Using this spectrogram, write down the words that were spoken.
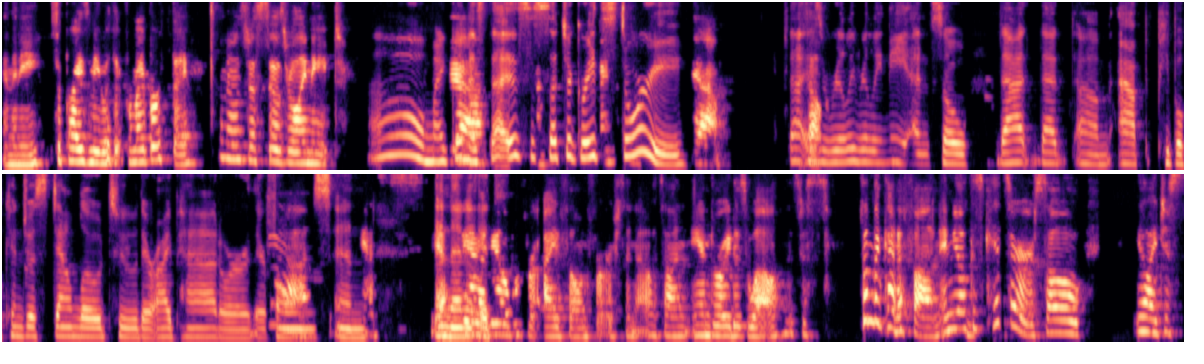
And then he surprised me with it for my birthday. And it was just, it was really neat. Oh my Yeah. goodness, that is such a great story. Yeah. That So- is really, really neat. And so that that um, app people can just download to their iPad or their Yeah. phones and Yes. And then it it's- available for iPhone first, and now it's on Android as well. It's just something kind of fun. And, you know, because kids are so, you know, I just,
